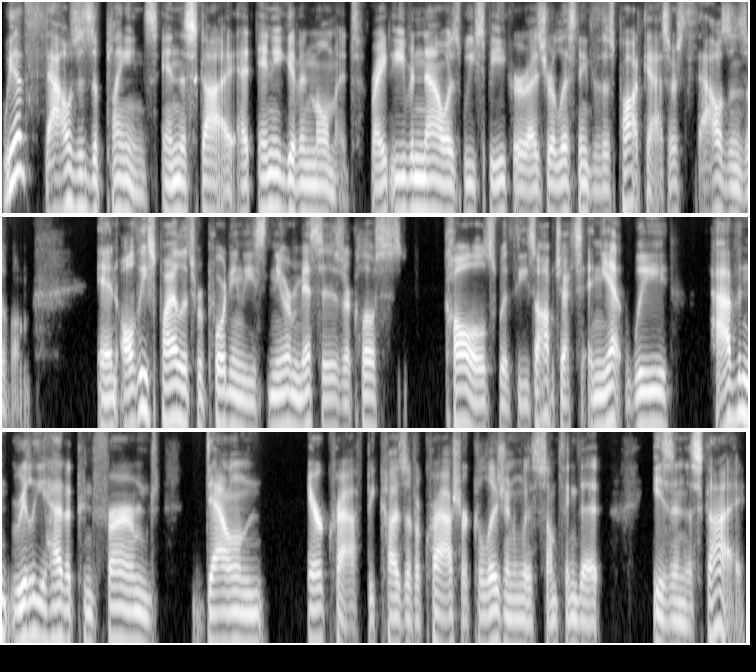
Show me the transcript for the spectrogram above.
We have thousands of planes in the sky at any given moment, right? Even now, as we speak, or as you're listening to this podcast, there's thousands of them. And all these pilots reporting these near misses or close calls with these objects. And yet we haven't really had a confirmed down aircraft because of a crash or collision with something that is in the sky.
